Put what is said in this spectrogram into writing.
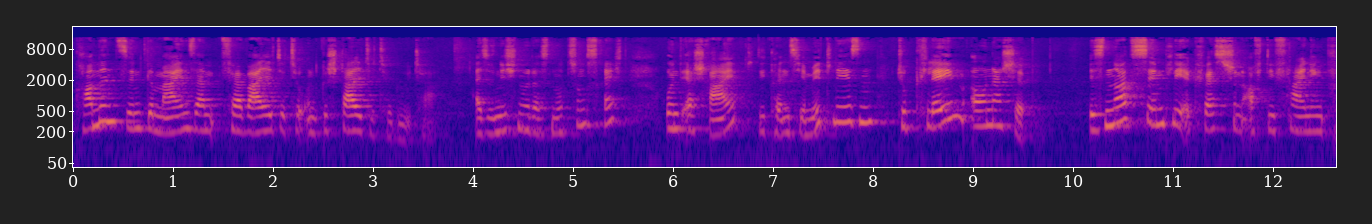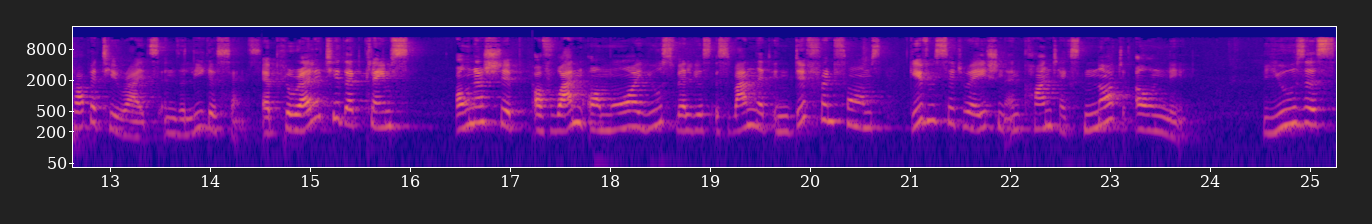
Commons sind gemeinsam verwaltete und gestaltete Güter. Also nicht nur das Nutzungsrecht. Und er schreibt, Sie können es hier mitlesen, to claim ownership is not simply a question of defining property rights in the legal sense. A plurality that claims ownership of one or more use values is one that in different forms, given situation and context, not only uses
